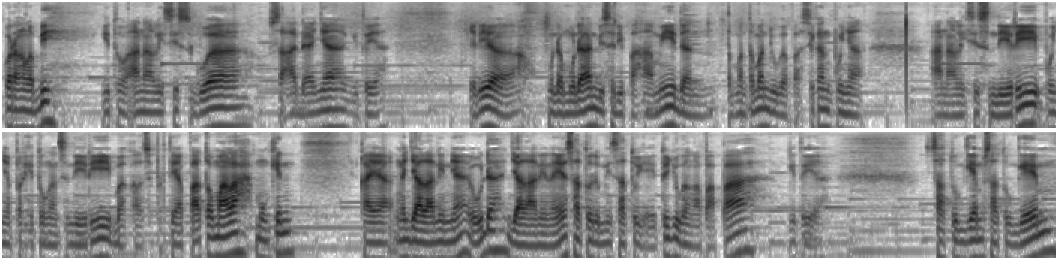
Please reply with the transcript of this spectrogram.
Kurang lebih gitu analisis gue seadanya gitu ya. Jadi ya mudah-mudahan bisa dipahami dan teman-teman juga pasti kan punya analisis sendiri punya perhitungan sendiri bakal seperti apa. Atau malah mungkin kayak ngejalaninnya ya udah jalanin aja satu demi satu. Ya itu juga nggak apa-apa gitu ya. Satu game satu game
